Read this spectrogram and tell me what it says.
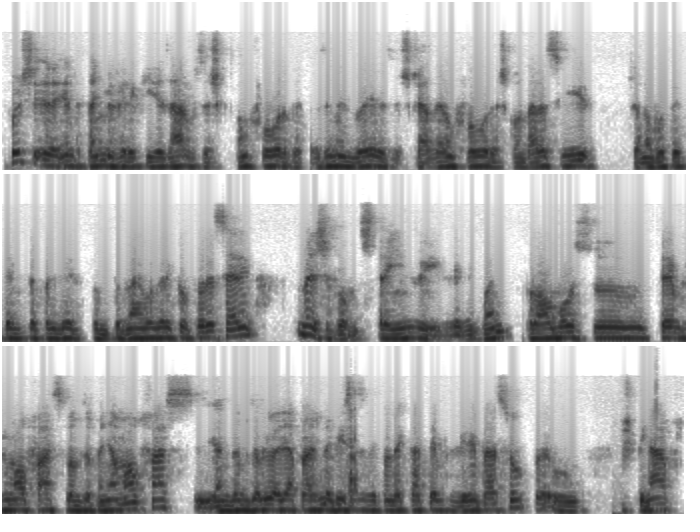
Depois uh, entretenho-me a ver aqui as árvores, as que estão flor, as amendoeiras, as que já deram flor, as que vão dar a seguir. Já não vou ter tempo de aprender para me tornar um agricultor a sério, mas vou-me distraindo e de vez em quando, para o almoço, teremos uma alface, vamos apanhar uma alface, andamos ali a olhar para as nabiças a ver quando é que está tempo de virem para a sopa, o, os espinafres,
